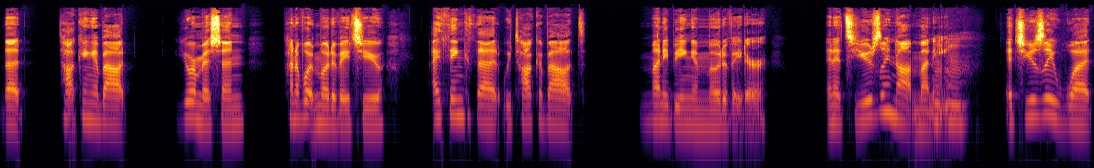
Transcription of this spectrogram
that talking about your mission, kind of what motivates you. I think that we talk about money being a motivator, and it's usually not money. Mm-mm. It's usually what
